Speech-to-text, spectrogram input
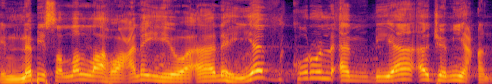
النبي صلى الله عليه وآله يذكر الأنبياء جميعا.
